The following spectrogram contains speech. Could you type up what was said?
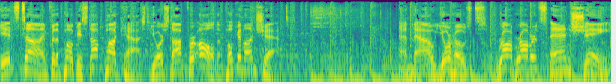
It's time for the Pokestop Podcast, your stop for all the Pokemon chat. And now, your hosts, Rob Roberts and Shane.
